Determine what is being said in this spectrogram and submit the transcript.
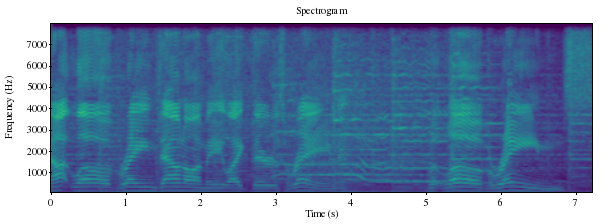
Not love rain down on me like there's rain, but love rains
